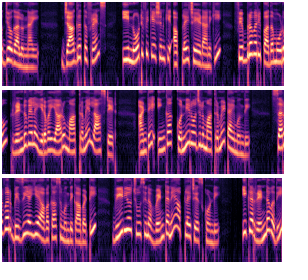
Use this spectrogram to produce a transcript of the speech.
ఉద్యోగాలున్నాయి. జాగ్రత్త ఫ్రెండ్స్ ఈ నోటిఫికేషన్కి అప్లై చేయడానికి ఫిబ్రవరి పదమూడు రెండు వేల ఇరవై ఆరు మాత్రమే లాస్ట్ డేట్. అంటే ఇంకా కొన్ని రోజులు మాత్రమే టైం ఉంది. సర్వర్ బిజీ అయ్యే అవకాశముంది కాబట్టి వీడియో చూసిన వెంటనే అప్లై చేసుకోండి. ఇక రెండవది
